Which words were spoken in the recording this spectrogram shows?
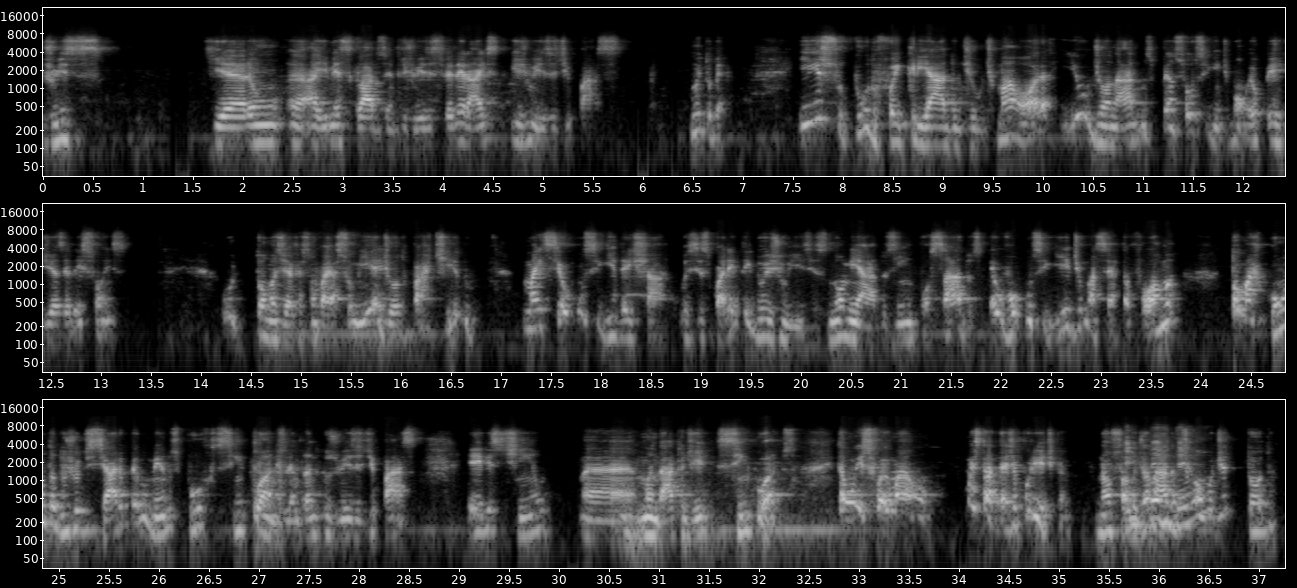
Juízes que eram é, aí mesclados entre juízes federais e juízes de paz. Muito bem. E isso tudo foi criado de última hora e o John Adams pensou o seguinte: bom, eu perdi as eleições, o Thomas Jefferson vai assumir, é de outro partido, mas se eu conseguir deixar esses 42 juízes nomeados e empossados, eu vou conseguir, de uma certa forma, tomar conta do judiciário pelo menos por cinco anos. Lembrando que os juízes de paz, eles tinham é, mandato de cinco anos. Então, isso foi uma, uma estratégia política, não só ele do John perdeu... Como de todo.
